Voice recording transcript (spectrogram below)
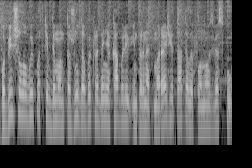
Побільшало випадків демонтажу та викрадення кабелів інтернет-мережі та телефонного зв'язку.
